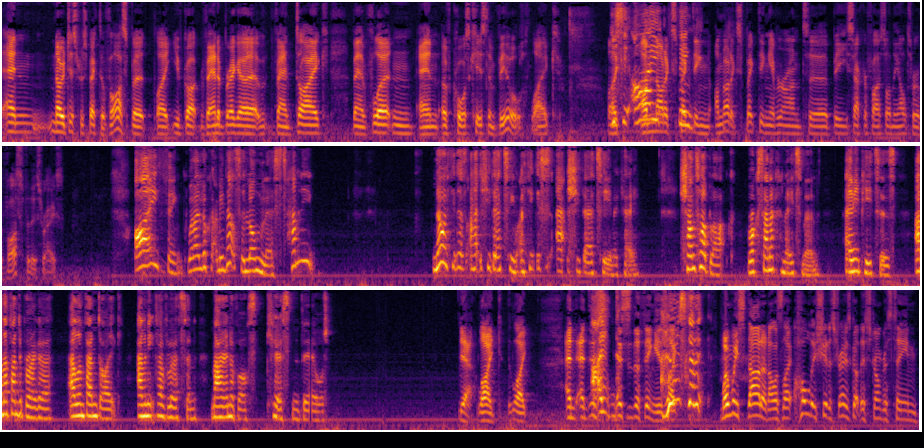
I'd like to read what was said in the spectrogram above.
and no disrespect to Vos, but like you've got Van der Breggen, Van Dijk, Van Vleuten, and of course Kirsten Wild. Like, like see, I'm I not think- expecting I'm not expecting everyone to be sacrificed on the altar of Vos for this race. I think when I look, I mean that's a long list. How many? No, I think that's actually their team. I think this is actually their team. Okay, Chantal Blaak, Roxane Knetemann, Amy Pieters, Anna van der Breggen, Ellen van Dijk, Annemiek van Vleuten, Marianne Vos, Kirsten Wild. Yeah, like like, and and this, I- this is the thing is like gonna? when we started, I was like, holy shit, Australia's got their strongest team,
